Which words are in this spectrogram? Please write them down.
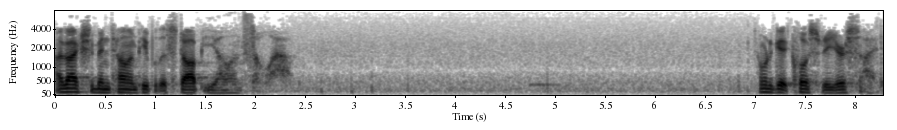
I've actually been telling people to stop yelling so loud. I want to get closer to your side.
